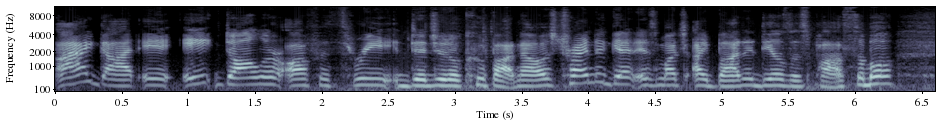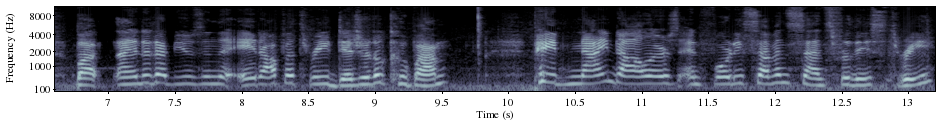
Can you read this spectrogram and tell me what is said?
I got a $8 off of three digital coupon. Now I was trying to get as much Ibotta deals as possible, but I ended up using the 8 off of three digital coupon. Paid $9.47 for these three.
